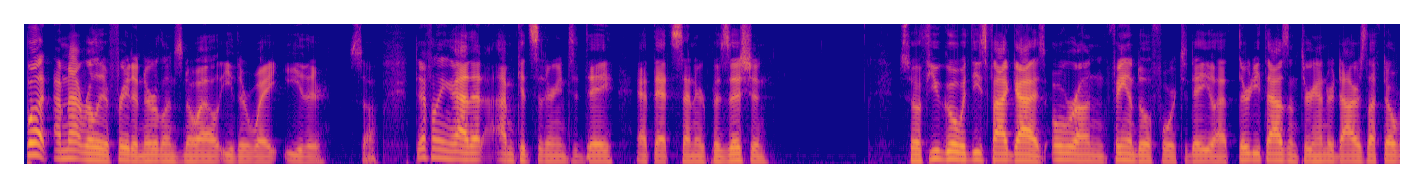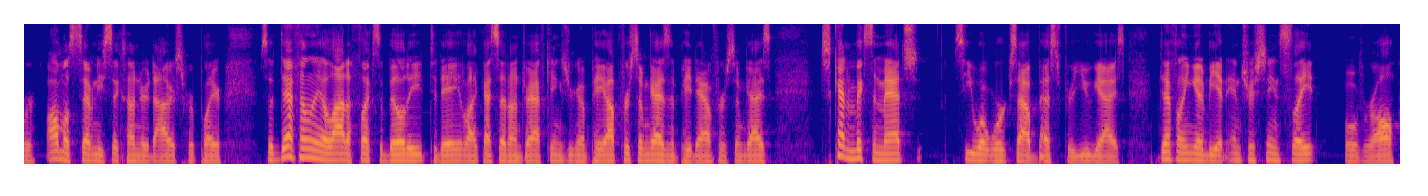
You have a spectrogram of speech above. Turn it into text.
but I'm not really afraid of Nerlens Noel either way either. So definitely a guy that I'm considering today at that center position. So if you go with these five guys over on FanDuel for today, you'll have $30,300 left over, almost $7,600 per player. So definitely a lot of flexibility today. Like I said on DraftKings, you're going to pay up for some guys and pay down for some guys. Just kind of mix and match see what works out best for you guys. Definitely going to be an interesting slate overall.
